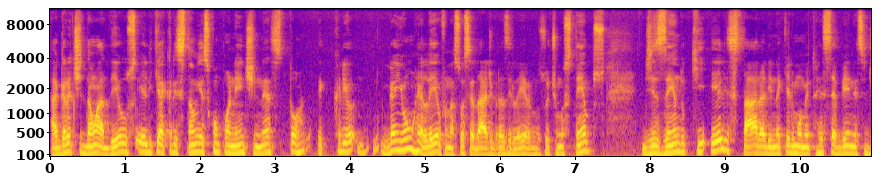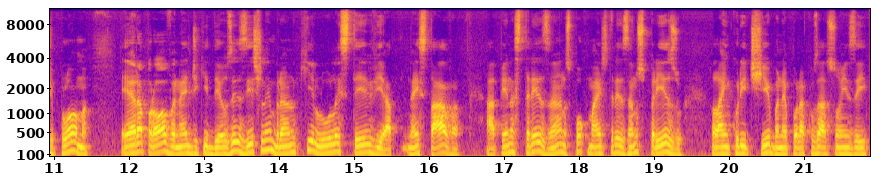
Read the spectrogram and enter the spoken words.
a gratidão a Deus, ele que é cristão e esse componente Nestor, criou, ganhou um relevo na sociedade brasileira nos últimos tempos, dizendo que ele estar ali naquele momento recebendo esse diploma era prova né, de que Deus existe, lembrando que Lula esteve, né, estava há apenas três anos, pouco mais de três anos, preso lá em Curitiba né, por acusações aí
